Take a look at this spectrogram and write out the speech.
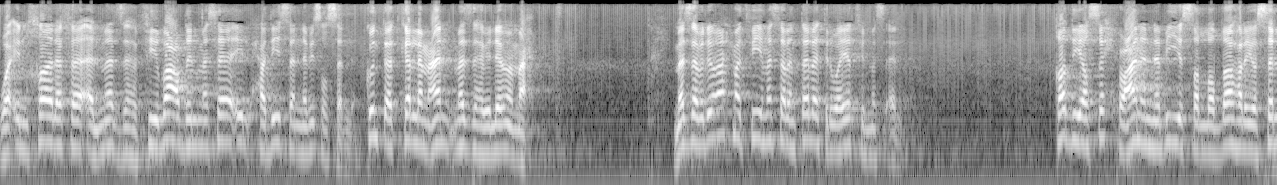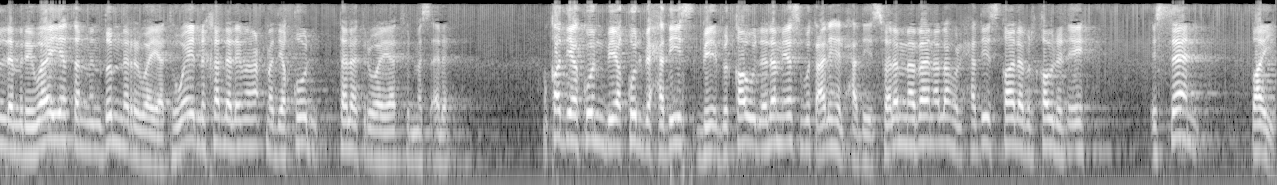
وإن خالف المذهب في بعض المسائل حديث النبي صلى الله عليه وسلم. كنت أتكلم عن مذهب الإمام أحمد. مذهب الإمام أحمد فيه مثلا ثلاث روايات في المسألة. قد يصح عن النبي صلى الله عليه وسلم رواية من ضمن الروايات. هو إيه اللي خلى الإمام أحمد يقول ثلاث روايات في المسألة؟ قد يكون بيقول بحديث بقول لم يثبت عليه الحديث. فلما بان له الحديث قال بالقول الإيه؟ الثاني. طيب.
